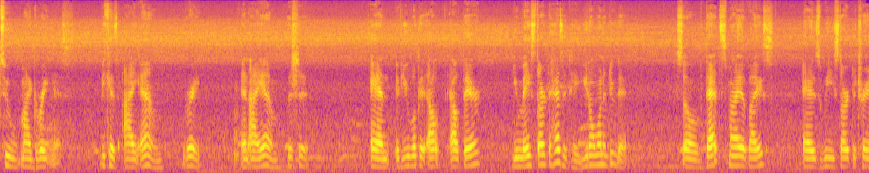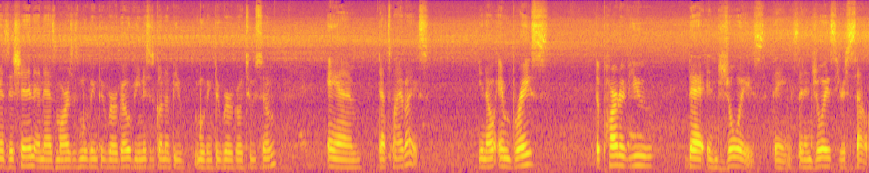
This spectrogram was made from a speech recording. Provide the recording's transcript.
to my greatness because I am great and I am the shit. And if you look at out out there, you may start to hesitate. You don't want to do that. So that's my advice as we start to transition and as Mars is moving through Virgo, Venus is going to be moving through Virgo too soon. And that's my advice. You know, embrace the part of you that enjoys things, that enjoys yourself,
